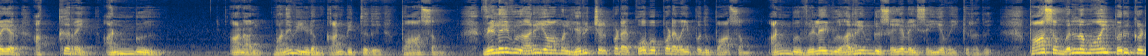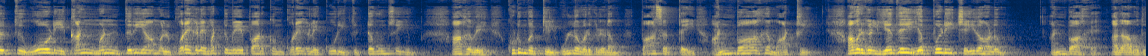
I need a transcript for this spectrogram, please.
பெயர் அக்கறை அன்பு. ஆனால் மனைவியிடம் காண்பித்தது பாசம். விளைவு அறியாமல் எரிச்சல் பட கோபப்பட வைப்பது பாசம். அன்பு விளைவு அறிந்து செயலை செய்ய வைக்கிறது. பாசம் வெள்ளமாய் பெருக்கெடுத்து ஓடி கண் மண் தெரியாமல் குறைகளை மட்டுமே பார்க்கும் குறைகளை கூறி திட்டவும் செய்யும். ஆகவே குடும்பத்தில் உள்ளவர்களிடம் பாசத்தை அன்பாக மாற்றி அவர்கள் எதை எப்படி செய்தாலும் அன்பாக அதாவது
